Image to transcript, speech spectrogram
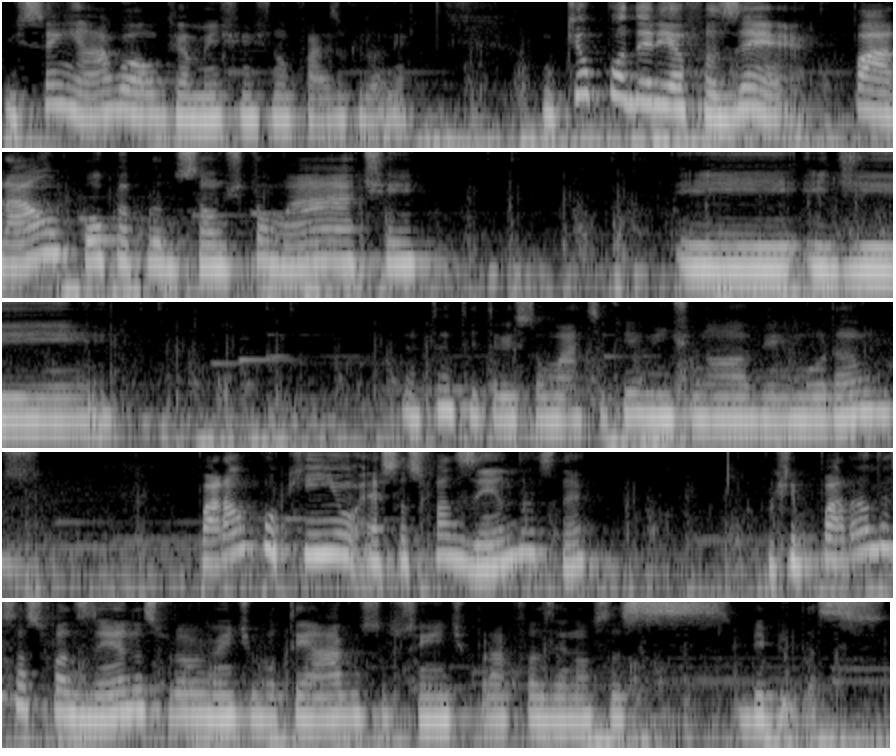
E sem água, obviamente, a gente não faz aquilo ali. O que eu poderia fazer é parar um pouco a produção de tomate e, e de... Tem 33 tomates aqui, 29 morangos. Parar um pouquinho essas fazendas, né? Porque parando essas fazendas, provavelmente eu vou ter água suficiente para fazer nossas bebidas.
